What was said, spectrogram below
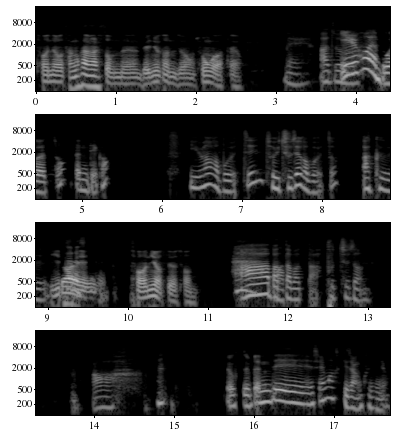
전혀 상상할 수 없는 메뉴 선정 좋은 것 같아요. 네, 아주 1화에 뭐였죠? 밴디가? 1화가 뭐였지? 저희 주제가 뭐였죠? 아, 그, 1화에 스트레스. 전이었어요, 전. 아, 맞다, 맞다. 부추전. 아 역시 밴디 실망시키지 않군요.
